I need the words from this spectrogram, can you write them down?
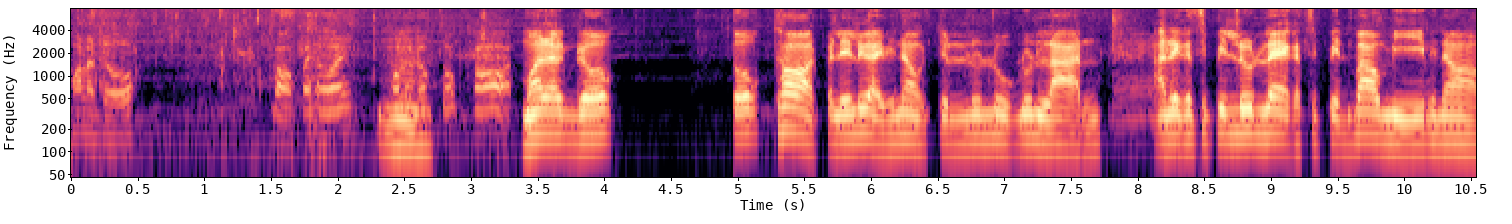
มรดก บอกไปเฮ้ยมรดกตกทอดมรดกตกทอดไปเรื่อยๆพี่น้องจนรุ่นลูกรุ่นหลาน อันนี้ก็สิเป็นรุ่นแรกก็สิเป็นเบ้าหมีพี่น้อง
